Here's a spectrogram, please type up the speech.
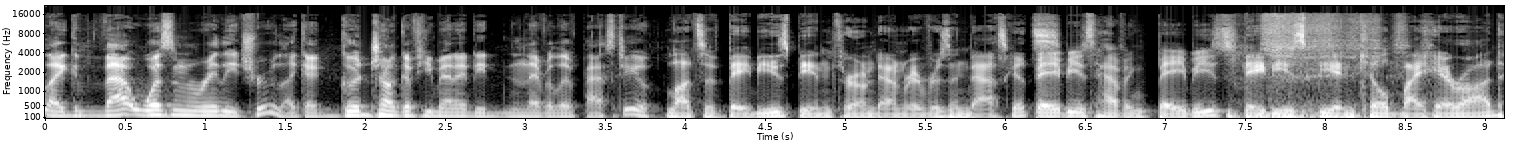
like that wasn't really true. Like a good chunk of humanity never lived past two. Lots of babies being thrown down rivers in baskets. Babies having babies. Babies being killed by Herod.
